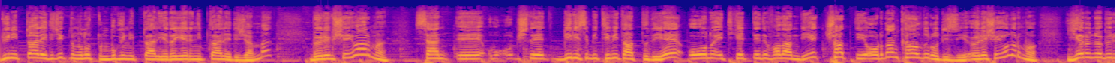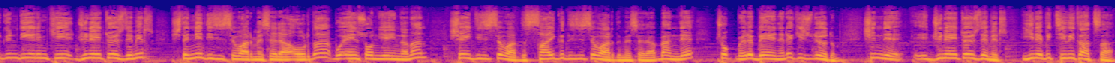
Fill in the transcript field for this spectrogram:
dün iptal edecektim unuttum. Bugün iptal ya da yarın iptal edeceğim ben. Böyle bir şey var mı? Sen e, işte birisi bir tweet attı diye o onu etiketledi falan diye çat diye oradan kaldır o diziyi. Öyle şey olur mu? Yarın öbür gün diyelim ki Cüneyt Özdemir işte ne dizisi var mesela orada? Bu en son yayınlanan şey dizisi vardı. Saygı dizisi vardı mesela. Ben de çok böyle beğenerek izliyordum. Şimdi e, Cüneyt Özdemir yine bir tweet atsa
